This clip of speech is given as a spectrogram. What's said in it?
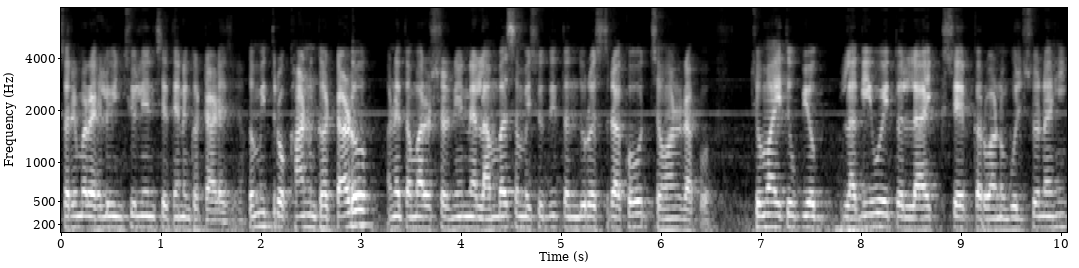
શરીરમાં રહેલું ઇન્સ્યુલિન છે તેને ઘટાડે છે. તો મિત્રો, ખાંડ ઘટાડો અને તમારા શરીરને લાંબા સમય સુધી તંદુરસ્ત રાખો, જવાન રાખો. જો માહિતી ઉપયોગ લાગી હોય તો લાઇક શેર કરવાનું ભૂલશો નહીં.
